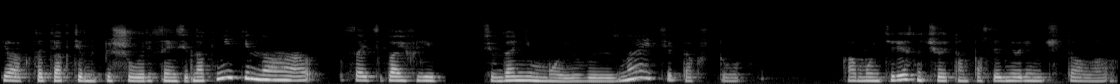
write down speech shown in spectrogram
я, кстати, активно пишу рецензии на книги на сайте LifeLib. Псевдоним мой вы знаете, так что Кому интересно, что я там в последнее время читала,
